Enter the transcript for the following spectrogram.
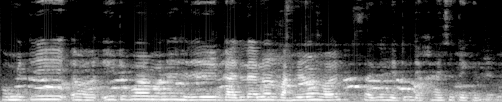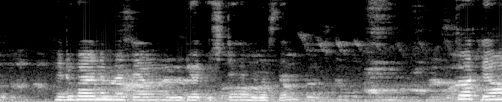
কমিটি ইউটিউবৰ মানে হেৰি গাইডলাইনৰ বাহিৰৰ হয় চাগে সেইটো দেখাইছে তেখেতে। সেইটো কাৰণে মানে তেওঁৰ ভিডিঅ'ত ষ্টেক আহি গৈছে। তো তেওঁ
